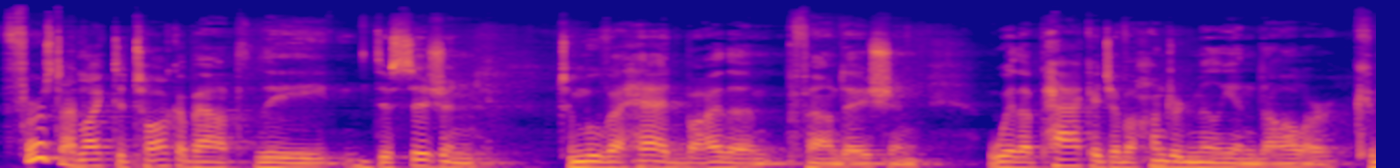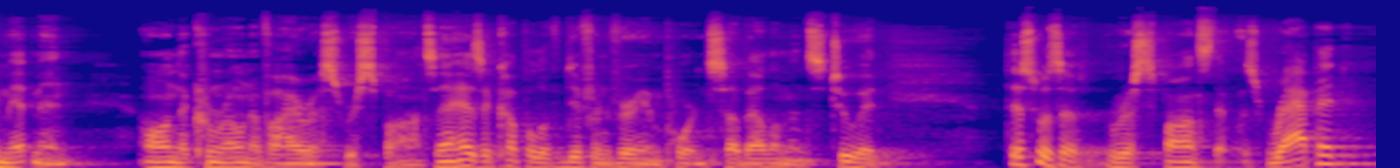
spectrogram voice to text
First, I'd like to talk about the decision to move ahead by the foundation with a package of a $100 million commitment on the coronavirus response. And it has a couple of different, very important sub elements to it. This was a response that was rapid,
